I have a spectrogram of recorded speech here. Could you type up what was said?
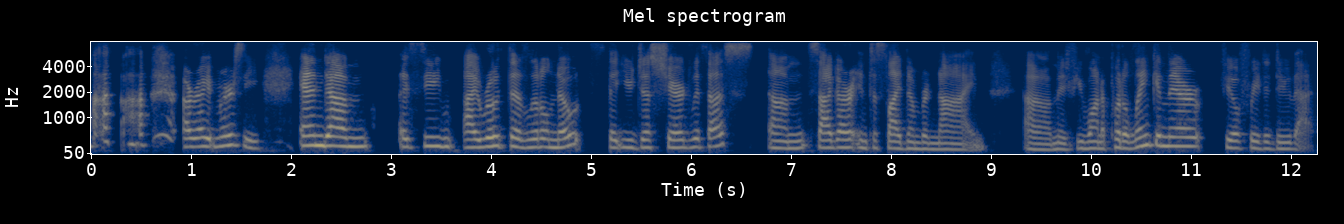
All right, Mercy. And um, I see I wrote the little note that you just shared with us, um, Sagar, into slide number nine. Um, if you want to put a link in there, feel free to do that.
